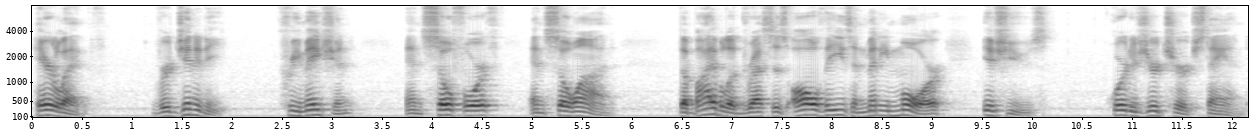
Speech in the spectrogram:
hair length, virginity, cremation, and so forth and so on. The Bible addresses all these and many more issues. Where does your church stand?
